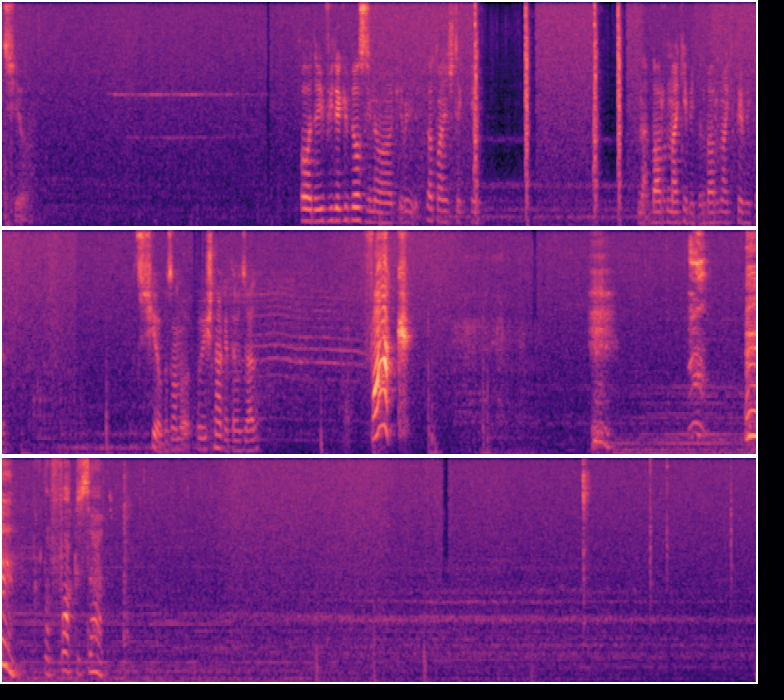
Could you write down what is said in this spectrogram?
Çiğ Oh, the video gibi de olsun yine o gibi. Zaten aynı şey gibi. Ne, baru nakip bittim, baru nakip bittim. Şey yok, o zaman o iş nakit oldu. Fuck! What the fuck is that?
